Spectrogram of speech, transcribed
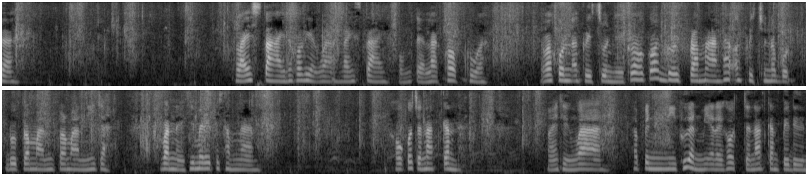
จะไลฟ์สไตล์แล้วเขาเรียกว่าไลฟ์สไตล์ของแต่ละครอบครัว แต่ว่าคนอังกฤษส่วนใหญ่ก็ก็โดยประมาณถ้าอังกฤษชนบทโดยประมาณประมาณนี้จ้ะวันไหนที่ไม่ได้ไปทำงาน เขาก็จะนัดกัน หมายถึงว่าถ้าเป็นมีเพื่อนมีอะไรเขาจะนัดกันไปเดิน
